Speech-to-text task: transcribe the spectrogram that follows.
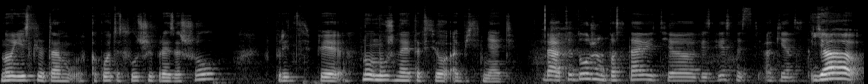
Но если там какой-то случай произошел, в принципе, ну, нужно это все объяснять. Да, ты должен поставить э, в известность агентство. Я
